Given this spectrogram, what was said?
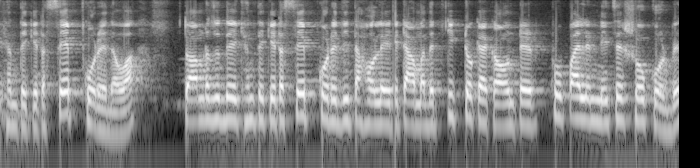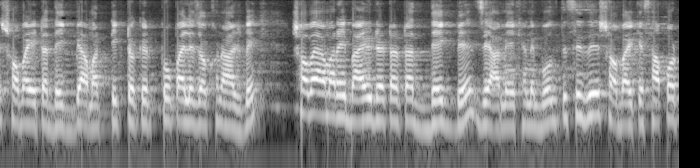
এখান থেকে এটা সেভ করে দেওয়া। তো আমরা যদি এখান থেকে এটা সেভ করে দিই তাহলে এটা আমাদের টিকটক অ্যাকাউন্টের প্রোফাইলের নিচে শো করবে। সবাই এটা দেখবে, আমার টিকটকের প্রোফাইলে যখন আসবে, সবাই আমার এই বায়োডাটাটা দেখবে যে আমি এখানে বলতেছি যে সবাইকে সাপোর্ট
